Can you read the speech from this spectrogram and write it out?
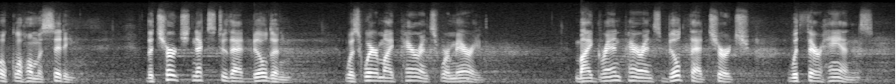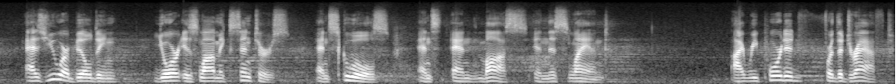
Oklahoma City. The church next to that building was where my parents were married. My grandparents built that church with their hands, as you are building your Islamic centers and schools and, and mosques in this land. I reported for the draft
